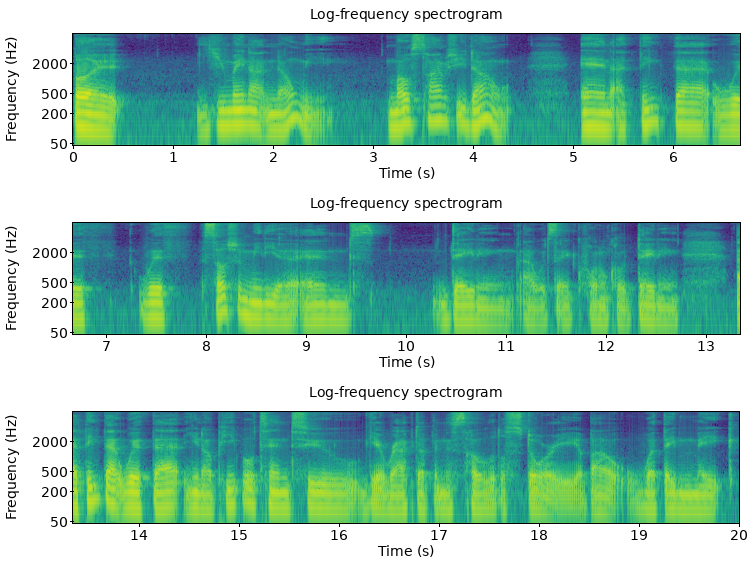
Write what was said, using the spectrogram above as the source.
But you may not know me. Most times you don't. And I think that with with social media and dating, I would say quote unquote dating, I think that with that, you know, people tend to get wrapped up in this whole little story about what they make,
